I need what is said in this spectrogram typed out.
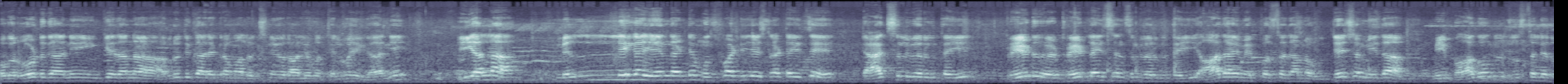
ఒక రోడ్డు కానీ ఇంకేదన్నా అభివృద్ధి కార్యక్రమాలు వచ్చినాయో రాలేవో తెలియవు కానీ ఇవల్ల మెల్లిగా ఏంటంటే మున్సిపాలిటీ చేసినట్టయితే ట్యాక్సులు పెరుగుతాయి ట్రేడ్ ట్రేడ్ లైసెన్సులు పెరుగుతాయి ఆదాయం ఎక్కువ వస్తుంది అన్న ఉద్దేశం మీద మీ బాగోగులు చూస్తలేదు.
